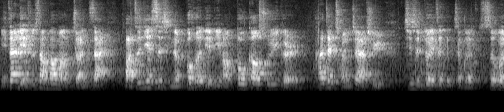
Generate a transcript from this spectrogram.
你在脸书上帮忙转载，把这件事情的不合理的地方多告诉一个人，他再传下去，其实对这个整个社会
